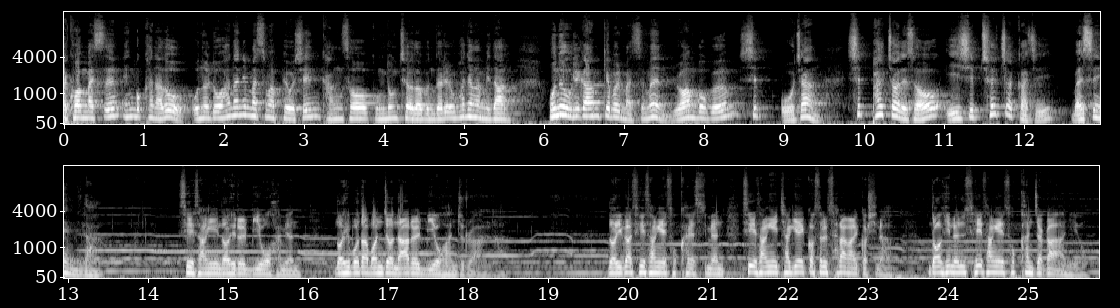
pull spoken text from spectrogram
달콤한 말씀, 행복한 하루. 오늘도 하나님 말씀 앞에 오신 강서 공동체 여러분들을 환영합니다. 오늘 우리가 함께 볼 말씀은 요한복음 15장 18절에서 27절까지 말씀입니다. 세상이 너희를 미워하면 너희보다 먼저 나를 미워한 줄을 알라. 너희가 세상에 속하였으면 세상이 자기의 것을 사랑할 것이나 너희는 세상에 속한 자가 아니요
